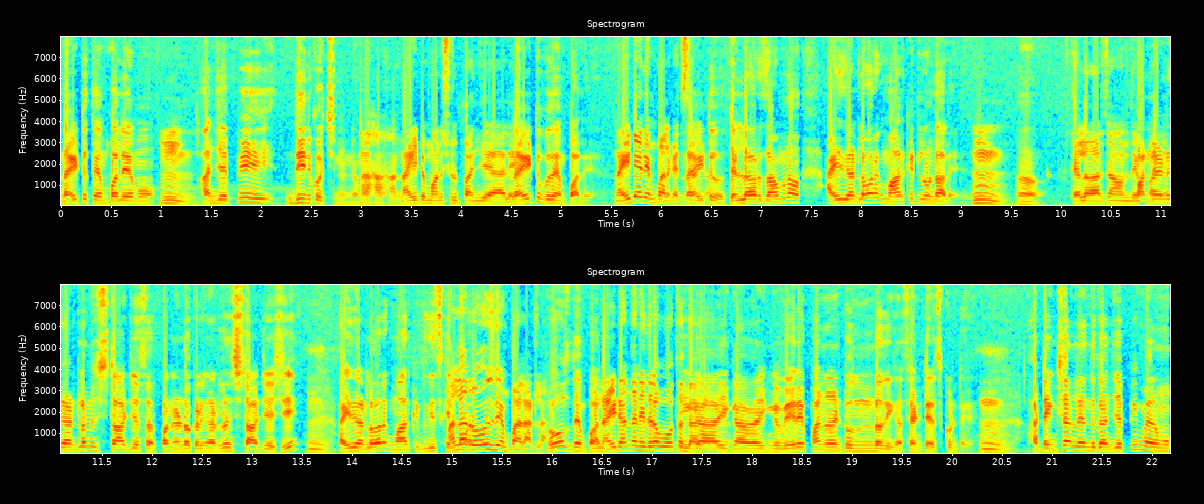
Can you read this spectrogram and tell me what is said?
నైట్ తెంపలేము. అని చెప్పి దీనికి వచ్చి నైట్ మనుషులు పని చేయాలి. నైట్ తెంపాలి. నైటే ఖచ్చితంగా. నైట్ తెల్లవారుజామున ఐదు గంటల వరకు మార్కెట్లు ఉండాలి. తెల్లవారుజామున దింపాలి. పన్నెండు గంటల నుంచి స్టార్ట్ చేస్తారు. పన్నెండు ఒకటి గంటల నుంచి స్టార్ట్ చేసి ఐదు గంటల వరకు మార్కెట్ తీసుకెళ్ళి రోజు దింపాలి అట్లా. రోజు తెంపాలి నైట్ అంతా నిద్రపోతుంది ఇంకా ఇంకా. ఇంకా వేరే పని అంటూ ఉండదు ఇక సెంట్ వేసుకుంటే. ఆ టెన్షన్లు ఎందుకు అని చెప్పి మేము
